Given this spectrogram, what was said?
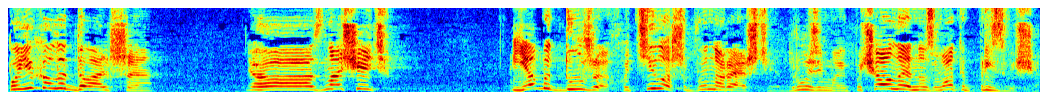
Поїхали далі. Е, значить, я би дуже хотіла, щоб ви нарешті, друзі мої, почали називати прізвища.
